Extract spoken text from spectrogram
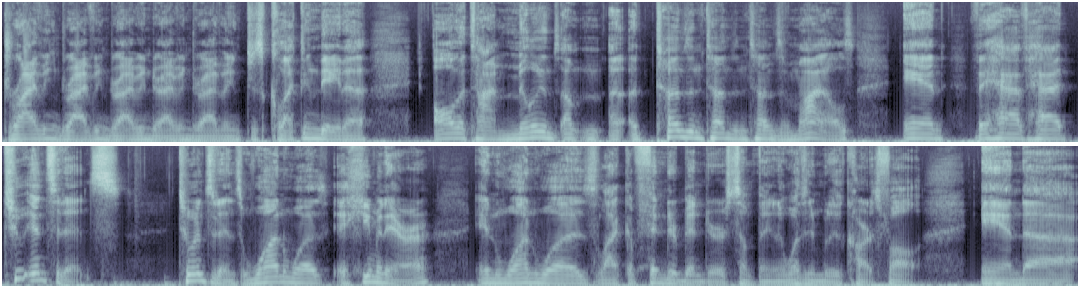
driving driving driving driving driving just collecting data all the time millions um, uh, uh, tons and tons and tons of miles and they have had two incidents two incidents. One was a human error, and one was like a fender bender or something. It wasn't really the car's fault. And uh,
